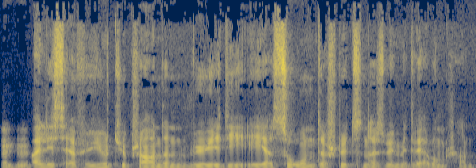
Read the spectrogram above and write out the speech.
mhm. weil ich sehr für YouTube schaue und dann will ich die eher so unterstützen, als wir mit Werbung schauen.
